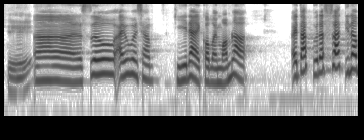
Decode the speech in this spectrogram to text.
Okay. Ah, so I pun macam, okay dah, I call my mom lah. I tak apa, dah susah hati lah.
